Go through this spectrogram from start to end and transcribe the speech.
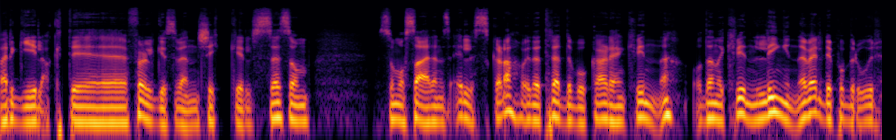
vergilaktig følgesvennskikkelse som, som også er hennes elsker, da. Og i det tredje boka er det en kvinne, og denne kvinnen ligner veldig på bror.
